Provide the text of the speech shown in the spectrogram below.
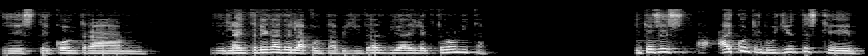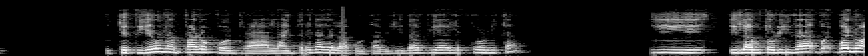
este, contra eh, la entrega de la contabilidad vía electrónica. Entonces, hay contribuyentes que, que pidieron amparo contra la entrega de la contabilidad vía electrónica y, y la autoridad, bueno,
